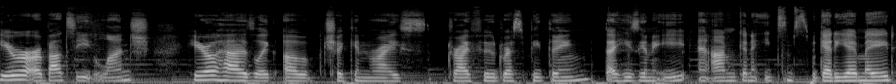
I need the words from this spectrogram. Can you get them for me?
Hero are about to eat lunch. Hero has like a chicken rice dry food recipe thing that he's gonna eat, and I'm gonna eat some spaghetti I made.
